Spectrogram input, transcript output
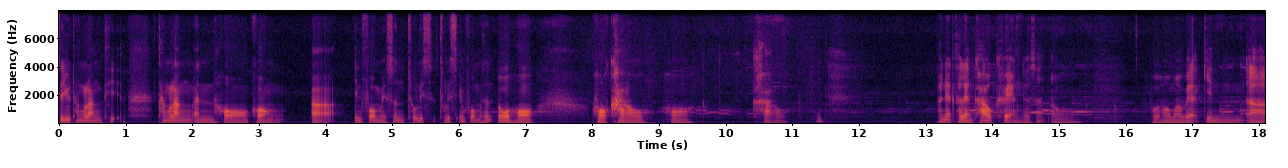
จะอยู่ทั้งหลังที่ทั้งหลังอันหอของอ่า information tourist tourist information โอ้หอหอข่าวหอข่าวแผนกแถลงข่าวแขวงจังซั่นอ๋อพอเฮามาแวะกินอ่า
